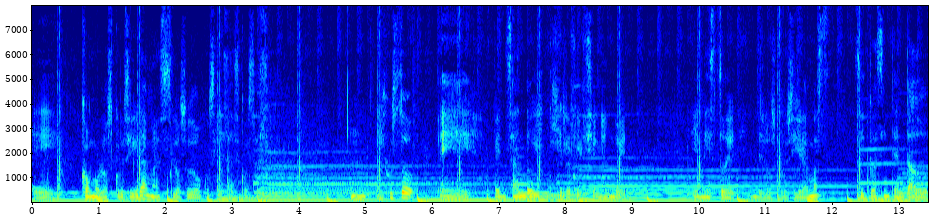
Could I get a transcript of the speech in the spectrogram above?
eh, como los crucigramas, los sudokus y esas cosas. Mm, y justo eh, pensando y, reflexionando en, esto de, los crucigramas, si tú has intentado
